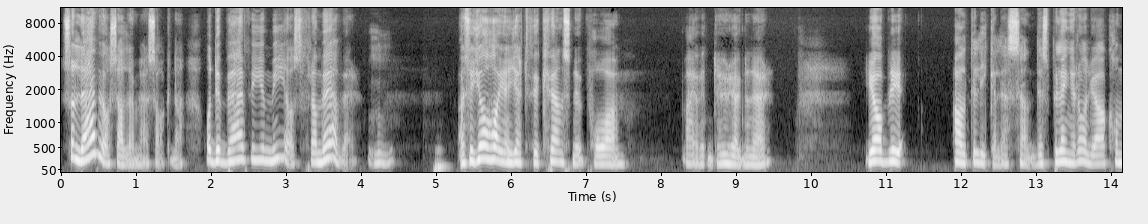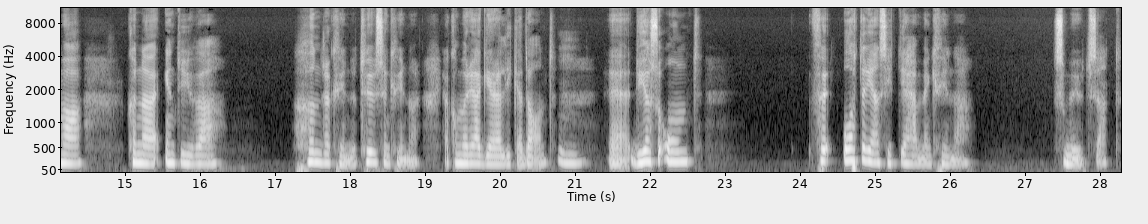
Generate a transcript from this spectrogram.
Så lär vi oss alla de här sakerna och det bär vi ju med oss framöver. Mm. Alltså jag har ju en hjärtfrekvens nu på, ja, jag vet inte hur hög den är. Jag blir alltid lika ledsen. Det spelar ingen roll, jag kommer kunna intervjua hundra kvinnor, tusen kvinnor. Jag kommer reagera likadant. Mm. Eh, det gör så ont. För återigen sitter jag här med en kvinna som är utsatt.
